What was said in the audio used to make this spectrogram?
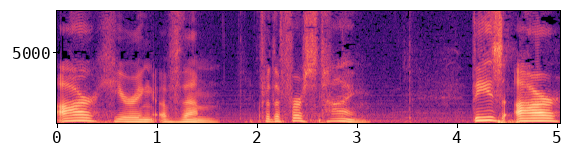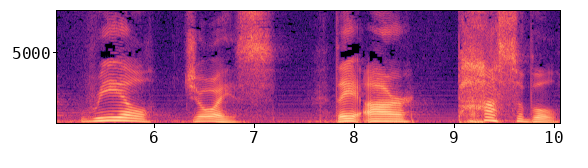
are hearing of them for the first time. These are real joys, they are possible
